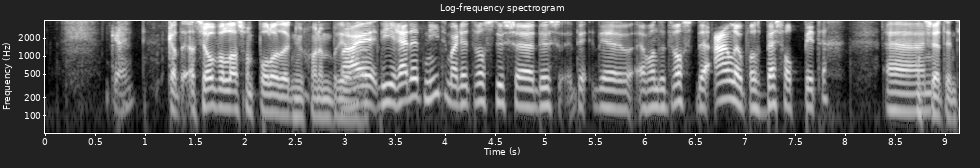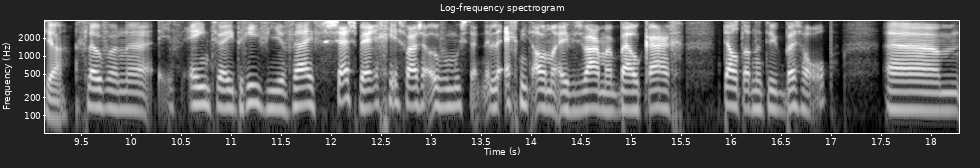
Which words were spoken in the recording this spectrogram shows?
Oké. Ik had zoveel last van pollen dat ik nu gewoon een bril heb. Maar die redde het niet. Maar dit was dus... eh, dus de, de, want het was, de aanloop was best wel pittig. Eh, Ontzettend, ja. Ik geloof een eh 1, 2, 3, 4, 5, 6 bergjes waar ze over moesten. Echt niet allemaal even zwaar, maar bij elkaar telt dat natuurlijk best wel op. Ehm,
